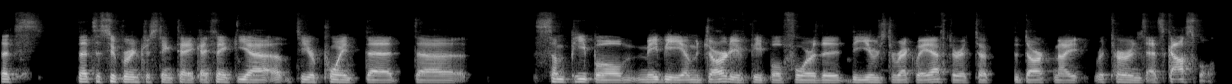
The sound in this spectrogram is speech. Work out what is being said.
That's that's a super interesting take. I think, yeah, to your point that uh, some people, maybe a majority of people, for the the years directly after it took the Dark Knight Returns as gospel.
